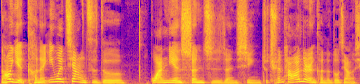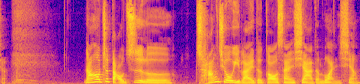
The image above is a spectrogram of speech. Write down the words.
然后也可能因为这样子的观念深植人心，就全台湾的人可能都这样想，然后就导致了长久以来的高三下的乱象。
